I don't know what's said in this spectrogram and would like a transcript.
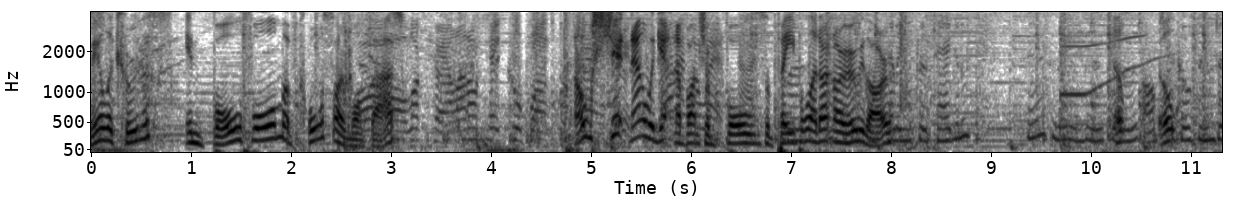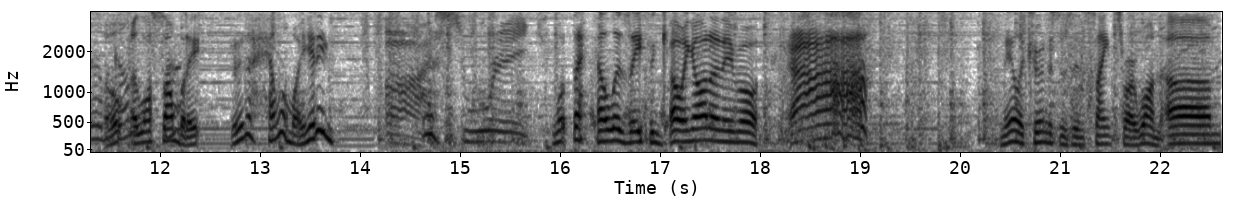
Mila Kunis in ball form? Of course I want that. Oh, look, Cal, I don't take coupons. for Oh shit, now we're getting a bunch of balls of people. I don't know who though. Oh, oh, oh, I lost somebody. Who the hell am I hitting? Ah, sweet. What the hell is even going on anymore? Ah! Mila Kunis is in Saints Row 1. Um,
